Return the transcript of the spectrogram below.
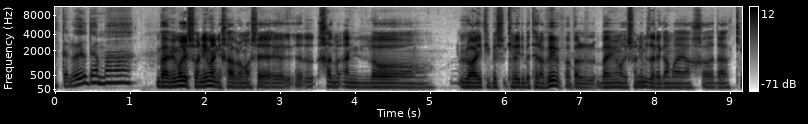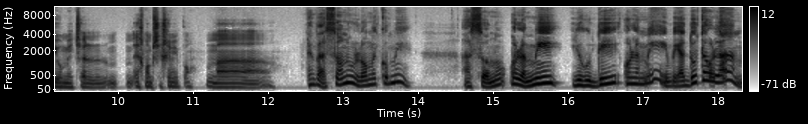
אתה לא יודע מה... בימים הראשונים אני חייב לומר שאני לא, לא הייתי, בש... כאילו הייתי בתל אביב, אבל בימים הראשונים זה לגמרי היה חרדה קיומית של איך ממשיכים מפה, מה... והאסון הוא לא מקומי. האסון הוא עולמי, יהודי עולמי, ביהדות העולם.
